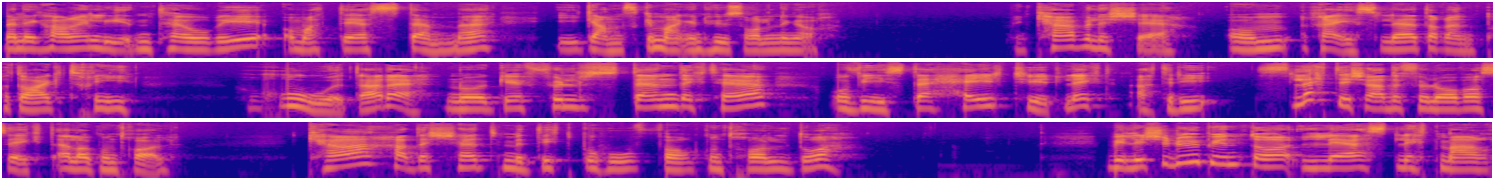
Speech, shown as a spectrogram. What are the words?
men jeg har en liten teori om at det stemmer i ganske mange husholdninger. Men hva ville skje om reiselederen på dag tre rota det noe fullstendig til og viste helt tydelig at de slett ikke hadde full oversikt eller kontroll. Hva hadde skjedd med ditt behov for kontroll da? Ville ikke du begynt å lese litt mer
